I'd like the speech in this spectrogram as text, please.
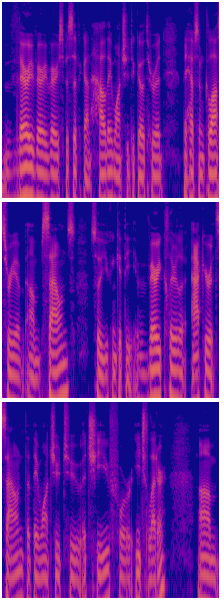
very, very, very specific on how they want you to go through it. They have some glossary of um, sounds so you can get the very clear, accurate sound that they want you to achieve for each letter. Um,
